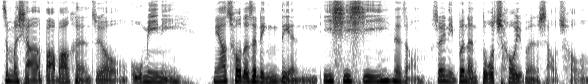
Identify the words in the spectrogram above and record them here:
这么小的宝宝可能只有五 mini，你要抽的是零点一 cc 那种，所以你不能多抽也不能少抽，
